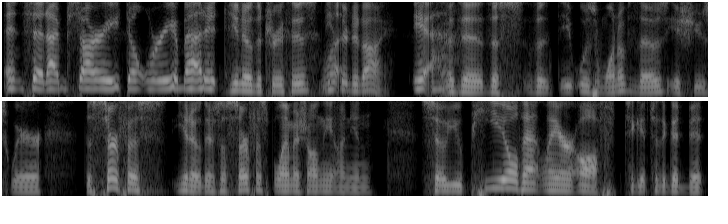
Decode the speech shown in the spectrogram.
and said, "I'm sorry, don't worry about it." You know, the truth is, what? neither did I. Yeah. Uh, the the the it was one of those issues where the surface, you know, there's a surface blemish on the onion, so you peel that layer off to get to the good bit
